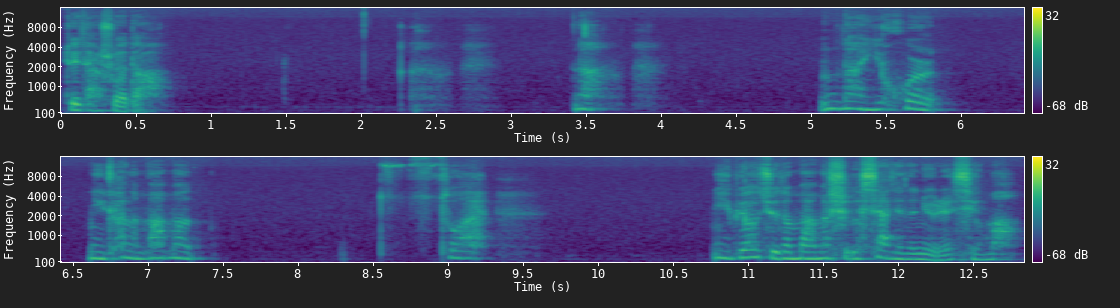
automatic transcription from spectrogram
对他说道：“那，那一会儿，你看了妈妈做爱。”你不要觉得妈妈是个下贱的女人，行吗？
